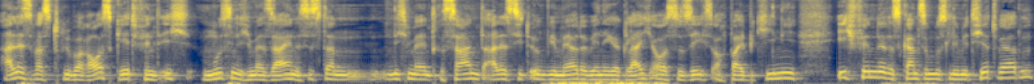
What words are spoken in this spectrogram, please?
alles, was drüber rausgeht, finde ich, muss nicht mehr sein. Es ist dann nicht mehr interessant. Alles sieht irgendwie mehr oder weniger gleich aus. So sehe ich es auch bei Bikini. Ich finde, das Ganze muss limitiert werden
